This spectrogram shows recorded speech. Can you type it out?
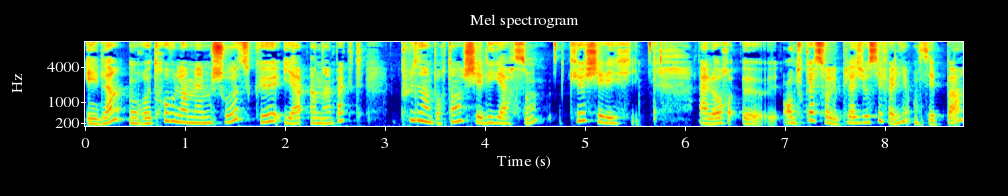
Et là, on retrouve la même chose qu'il y a un impact plus important chez les garçons que chez les filles. Alors, euh, en tout cas, sur les plagiocéphalies, on ne sait pas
